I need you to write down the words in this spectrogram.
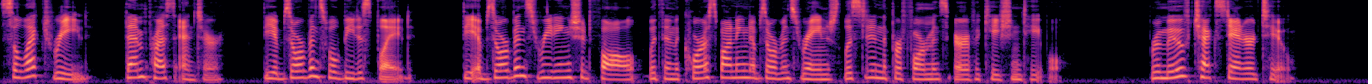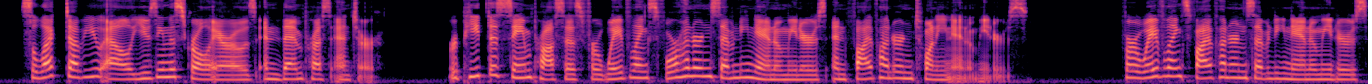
Select Read, then press Enter. The absorbance will be displayed. The absorbance reading should fall within the corresponding absorbance range listed in the performance verification table. Remove check standard 2. Select WL using the scroll arrows and then press enter. Repeat this same process for wavelengths 470 nanometers and 520 nanometers. For wavelengths 570 nanometers,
